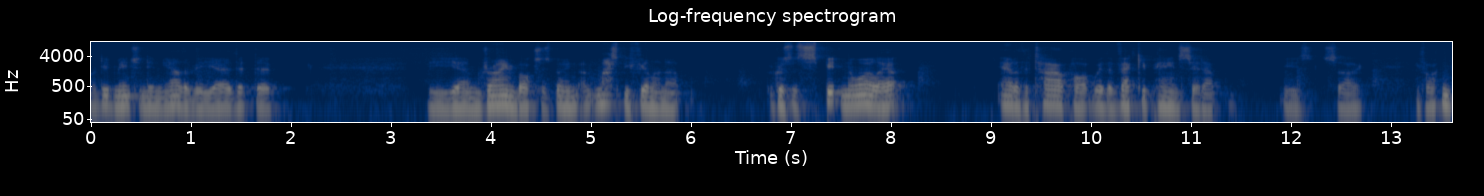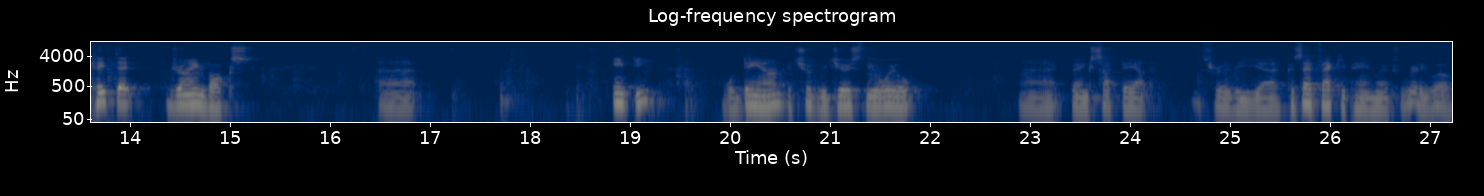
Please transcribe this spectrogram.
I did mention in the other video that the the um, drain box has been, it must be filling up because it's spitting oil out out of the tailpipe where the vacuum pan setup is. So if I can keep that drain box uh, empty or down, it should reduce the oil uh, being sucked out through the, because uh, that vacuum pan works really well.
